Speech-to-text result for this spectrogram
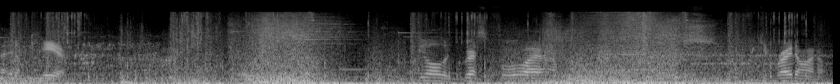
I don't care. Be all aggressive for a while. Freaking right on him.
